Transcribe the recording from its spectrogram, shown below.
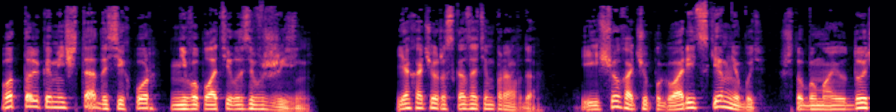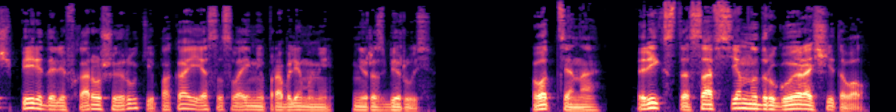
Вот только мечта до сих пор не воплотилась в жизнь. Я хочу рассказать им правду. И еще хочу поговорить с кем-нибудь, чтобы мою дочь передали в хорошие руки, пока я со своими проблемами не разберусь. Вот тяна. Рикс-то совсем на другое рассчитывал.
